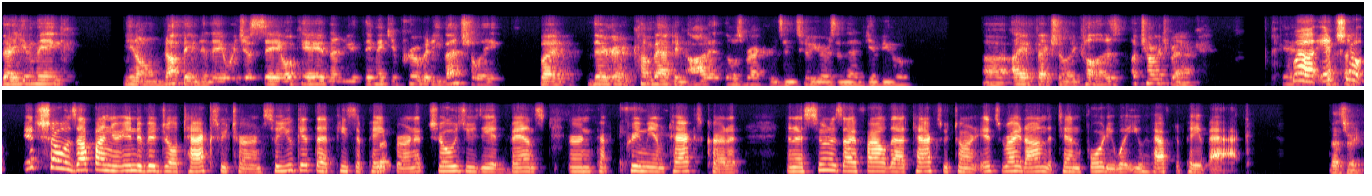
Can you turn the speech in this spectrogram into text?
that you make, you know, nothing, and they would just say, okay, and then you, they make you prove it eventually. But they're gonna come back and audit those records in two years and then give you, uh, I affectionately call it a chargeback. Yeah. Well, it show, it shows up on your individual tax return, so you get that piece of paper and it shows you the advanced earned co- premium tax credit. And as soon as I file that tax return, it's right on the ten forty, what you have to pay back. That's right.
